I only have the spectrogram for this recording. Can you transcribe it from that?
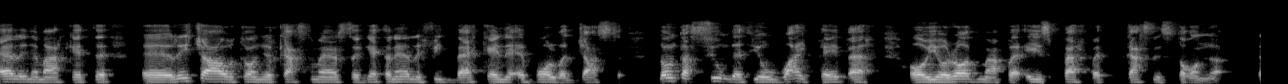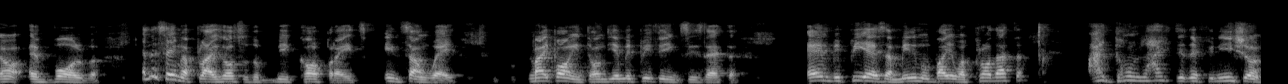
early in the market, uh, reach out on your customers, get an early feedback, and evolve, adjust. Don't assume that your white paper or your roadmap is perfect, cast in stone. You know, evolve. And the same applies also to big corporates in some way. My point on the MVP things is that MVP as a minimum viable product, I don't like the definition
